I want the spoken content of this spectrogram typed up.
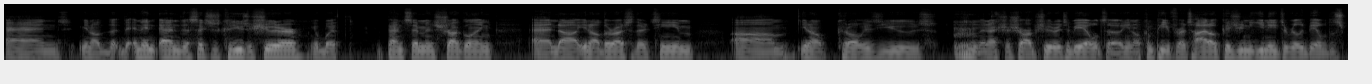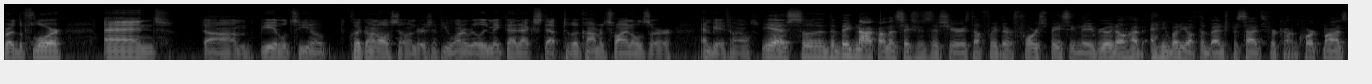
And you know, the, and and the Sixers could use a shooter with Ben Simmons struggling, and uh, you know the rest of their team, um, you know, could always use an extra sharp shooter to be able to you know compete for a title because you you need to really be able to spread the floor and um, be able to you know click on all cylinders if you want to really make that next step to the conference finals or NBA finals. Yeah, so the big knock on the Sixers this year is definitely their four spacing. They really don't have anybody off the bench besides Furkan Korkmaz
